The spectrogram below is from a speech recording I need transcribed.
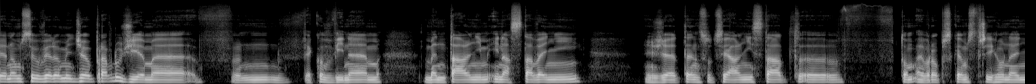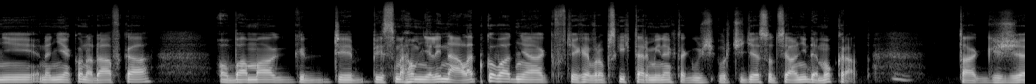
jenom si uvědomit, že opravdu žijeme v, v, jako v jiném mentálním i nastavení, že ten sociální stát eh, v tom evropském střihu není, není jako nadávka. Obama, kdyby jsme ho měli nálepkovat nějak v těch evropských termínech, tak už určitě je sociální demokrat. Hmm. Takže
